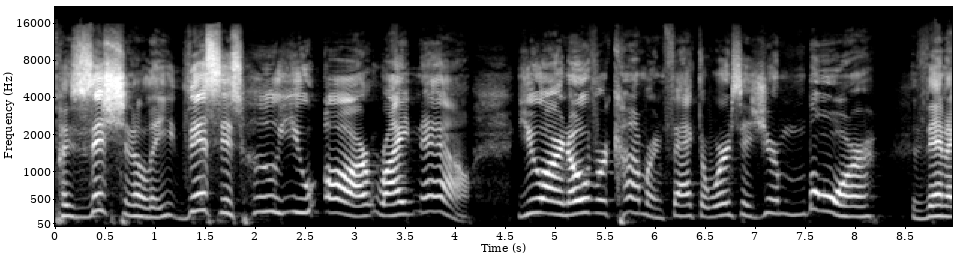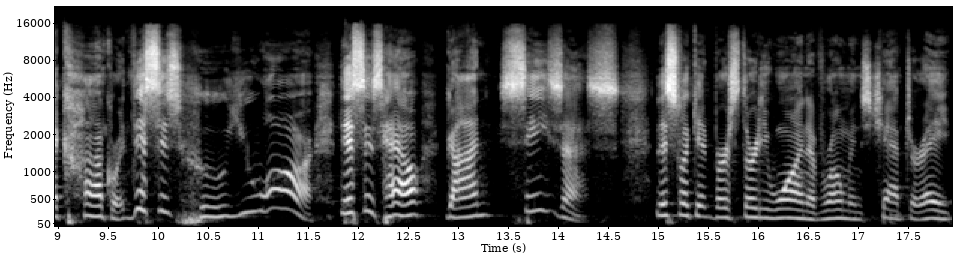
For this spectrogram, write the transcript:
Positionally, this is who you are right now. You are an overcomer. In fact, the word says you're more than a conqueror. This is who you are. This is how God sees us. Let's look at verse 31 of Romans chapter 8.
